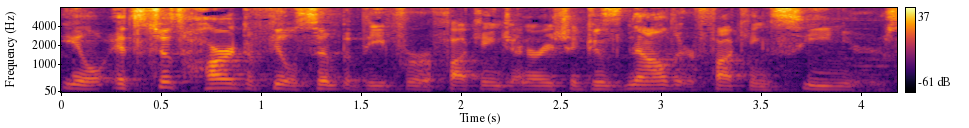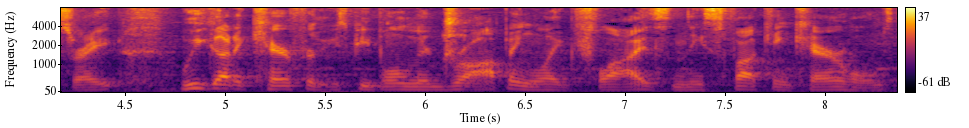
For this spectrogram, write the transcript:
you know, it's just hard to feel sympathy for a fucking generation because now they're fucking seniors, right? We got to care for these people, and they're dropping like flies in these fucking care homes.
